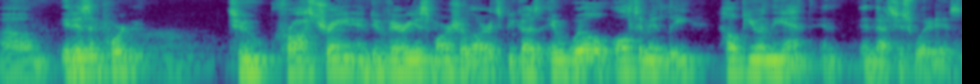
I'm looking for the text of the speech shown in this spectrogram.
um, it is important to cross train and do various martial arts because it will ultimately help you in the end. And, and that's just what it is.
